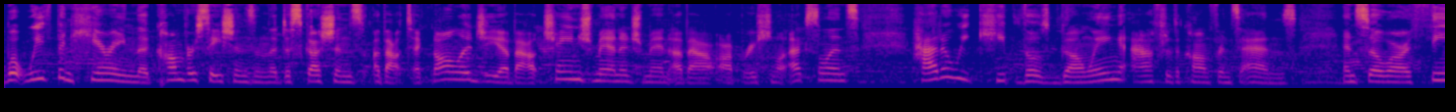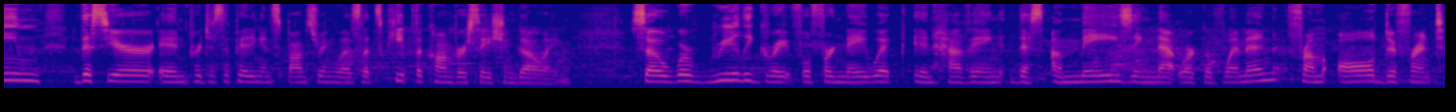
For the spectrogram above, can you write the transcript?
what we've been hearing, the conversations and the discussions about technology, about change management, about operational excellence, how do we keep those going after the conference ends? And so our theme this year in participating and sponsoring was let's keep the conversation going. So we're really grateful for NAWIC in having this amazing network of women from all different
